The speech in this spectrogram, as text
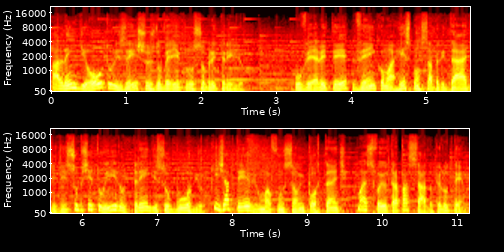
além de outros eixos do veículo sobre trilho. O VLT vem com a responsabilidade de substituir o trem de subúrbio, que já teve uma função importante, mas foi ultrapassado pelo tempo.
